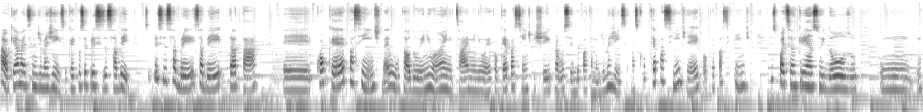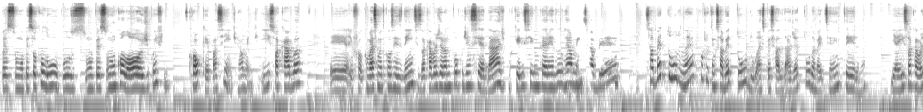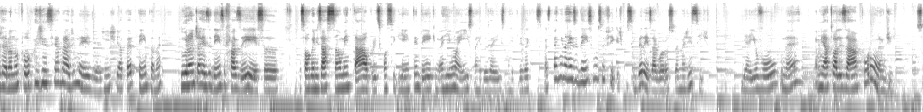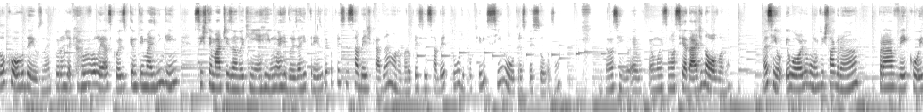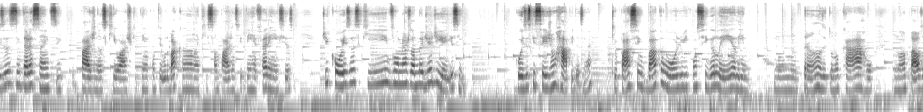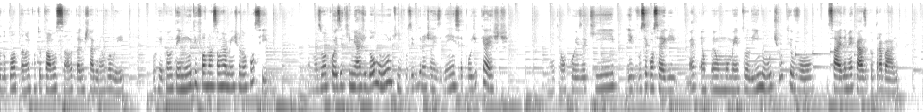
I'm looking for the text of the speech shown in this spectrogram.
Ah, o que é a medicina de emergência? O que é que você precisa saber? Você precisa saber, saber tratar é, qualquer paciente, né, o tal do N1, Anytime, Anywhere, qualquer paciente que chegue para você no departamento de emergência. Mas qualquer paciente é qualquer paciente. Isso pode ser uma criança, um idoso, um, um, uma pessoa com lúpus, uma pessoa, um oncológico, enfim, qualquer paciente, realmente. E isso acaba, é, eu converso muito com os residentes, acaba gerando um pouco de ansiedade, porque eles ficam querendo realmente saber saber tudo, né? Poxa, eu tenho que saber tudo, a especialidade é tudo, a medicina inteira, né? E aí isso acaba gerando um pouco de ansiedade neles. A gente até tenta, né? Durante a residência fazer essa, essa organização mental para eles conseguirem entender que no R1 é isso, no R2 é isso, no R3 é isso. Mas termina a residência e você fica tipo assim, beleza, agora eu sou emergencista. E aí eu vou, né, me atualizar por onde? socorro Deus, né? Por onde é que eu vou ler as coisas? Porque não tem mais ninguém sistematizando aqui em R1, R2, R3 o que, é que eu preciso saber de cada ano. Agora eu preciso saber tudo, porque eu ensino outras pessoas, né? Então, assim, é, é uma, uma ansiedade nova, né? Mas, assim, eu, eu olho muito o Instagram para ver coisas interessantes e páginas que eu acho que tem um conteúdo bacana, que são páginas que têm referências de coisas que vão me ajudar no meu dia a dia. E, assim, coisas que sejam rápidas, né? Que eu passe, bata o olho e consiga ler ali no, no, trânsito, no carro, numa pausa do plantão, enquanto eu tô almoçando, pego o Instagram, vou ler. Porque quando tem muita informação, realmente eu não consigo. É, mas uma coisa que me ajudou muito, inclusive durante a residência, é podcast. É uma coisa que você consegue. Né? É, um, é um momento ali inútil que eu vou sair da minha casa para o trabalho.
